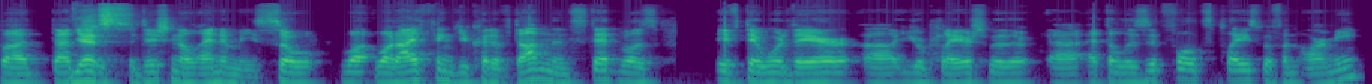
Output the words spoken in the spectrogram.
But that's Yes. just additional enemies. So what what I think you could have done instead was if they were there, uh, your players were uh, at the lizard folks place with an army,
